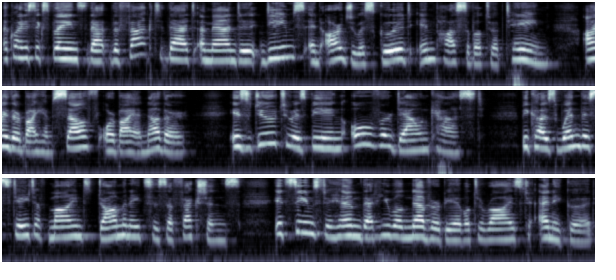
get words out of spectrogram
Aquinas explains that the fact that a man de- deems an arduous good impossible to obtain, either by himself or by another, is due to his being over downcast, because when this state of mind dominates his affections, it seems to him that he will never be able to rise to any good.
